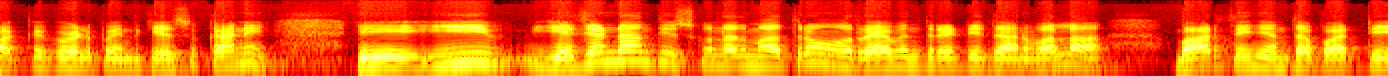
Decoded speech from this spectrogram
పక్కకు వెళ్ళిపోయింది కేసు. కానీ ఈ ఈ ఎజెండాను తీసుకున్నది మాత్రం రేవంత్ రెడ్డి. దానివల్ల భారతీయ జనతా పార్టీ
